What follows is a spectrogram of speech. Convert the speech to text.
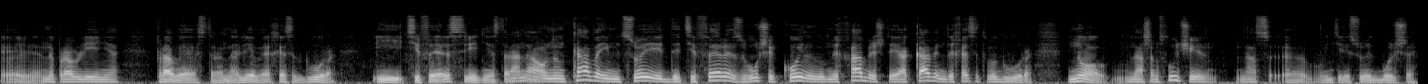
э, направления. Правая сторона, левая хесед гвура – и Тиферес, средняя сторона, он кава им цои де Тиферес, гуши койлы лумихабри, что я кавин де хесет гвура. Но в нашем случае нас э, интересует больше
